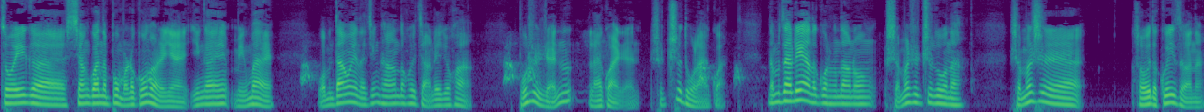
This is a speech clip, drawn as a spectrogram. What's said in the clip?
作为一个相关的部门的工作人员，应该明白，我们单位呢经常都会讲这句话：不是人来管人，是制度来管。那么在恋爱的过程当中，什么是制度呢？什么是所谓的规则呢？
